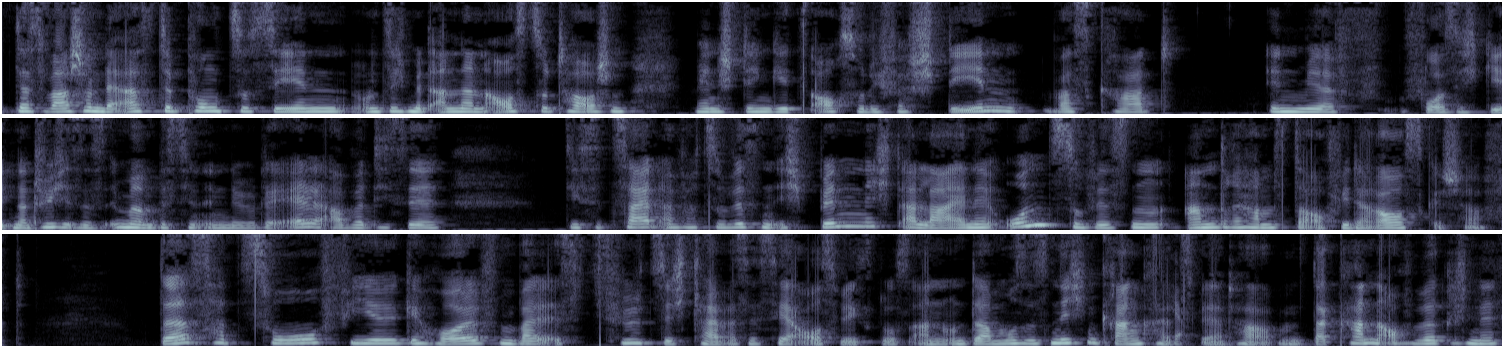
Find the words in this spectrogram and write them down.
das war schon der erste Punkt zu sehen und sich mit anderen auszutauschen. Mensch, denen geht's auch so. Die verstehen, was gerade in mir vor sich geht. Natürlich ist es immer ein bisschen individuell, aber diese, diese Zeit einfach zu wissen, ich bin nicht alleine und zu wissen, andere haben es da auch wieder rausgeschafft das hat so viel geholfen, weil es fühlt sich teilweise sehr auswegslos an und da muss es nicht einen Krankheitswert ja. haben. Da kann auch wirklich eine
